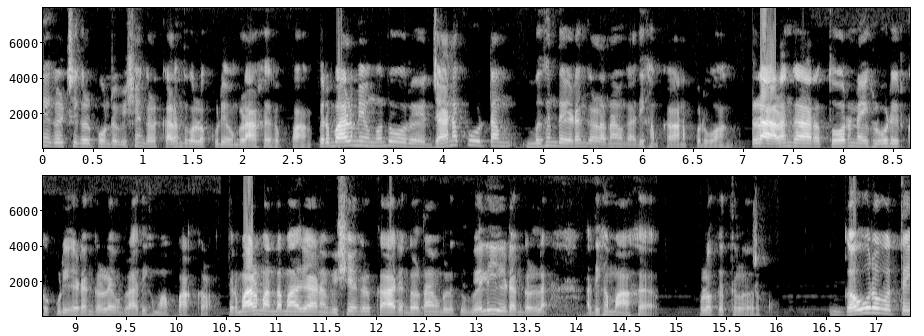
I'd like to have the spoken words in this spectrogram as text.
நிகழ்ச்சிகள் போன்ற விஷயங்கள் கலந்து கொள்ளக்கூடியவங்களாக இருப்பாங்க. பெரும்பாலும் இவங்க வந்து ஒரு ஜனக்கூட்டம் மிகுந்த இடங்களில் தான் இவங்க அதிகம் காணப்படுவாங்க. நல்ல அலங்கார தோரணைகளோடு இருக்கக்கூடிய இடங்களில் இவங்க அதிகமாக பார்க்கலாம். பெரும்பாலும் அந்த மாதிரியான விஷயங்கள் காரியங்கள் தான் இவங்களுக்கு வெளி இடங்களில் அதிகமாக உலகத்தில் இருக்கும். கௌரவத்தை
